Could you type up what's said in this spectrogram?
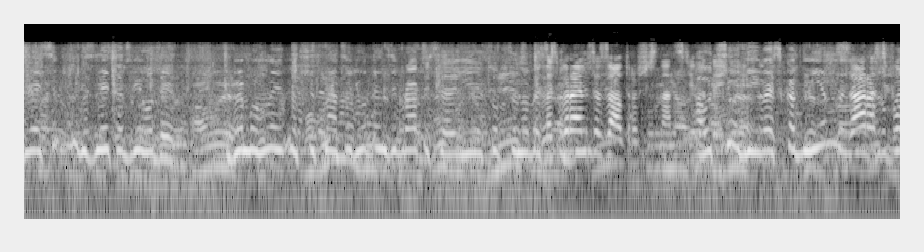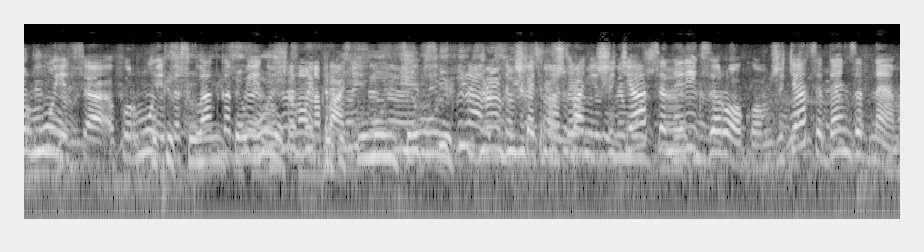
десь різниця 2 години. Ви могли на 16 годин зібратися і собственно весь Ми збираємося завтра в 16 А от годині. сьогодні весь Кабмін Зараз формується, формується склад Кабміну, шановна пані. уряд. Чекайте, прошу пані, життя це не рік за роком, життя це день за днем.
